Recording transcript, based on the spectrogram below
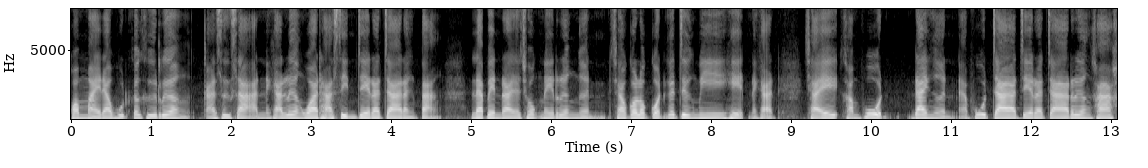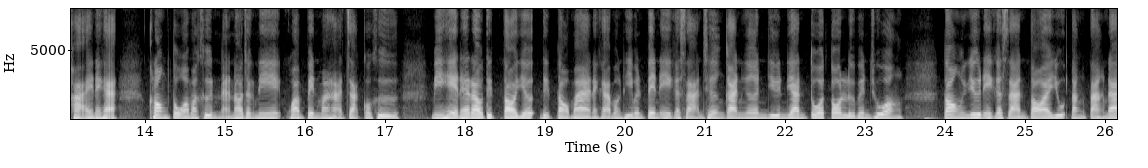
ความหมายดาวพุธก็คือเรื่องการสื่อสารนะคะเรื่องวาทศิลป์เจราจาต่างๆ และเป็นราชาโชคในเรื่องเงิน ชาวกรกฎก็จึงมีเหตุนะคะใช้คำพูดได้เงินนะพูดจาเจราจาเรื่องค้าขายนะคะ คล่องตัวมากขึ้นนะนอกจากนี้ความเป็นมหาจักรก็คือ มีเหตุให้เราติดต่อเยอะติดต่อมากนะคะ บางทีมันเป็นเอกสารเชิงการเงินยืนยันตัวตนหรือเป็นช่วง ต้องยื่นเอกสารต่ออายุต่างๆ ได้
